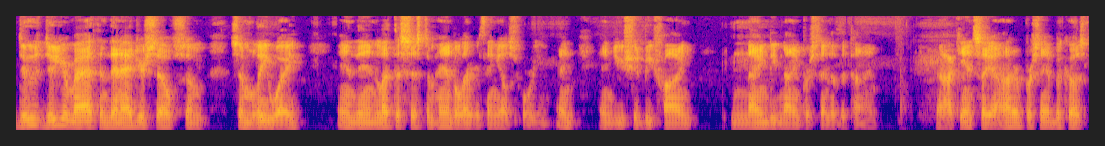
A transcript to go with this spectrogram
do do your math and then add yourself some some leeway, and then let the system handle everything else for you, and and you should be fine ninety nine percent of the time. Now I can't say hundred percent because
